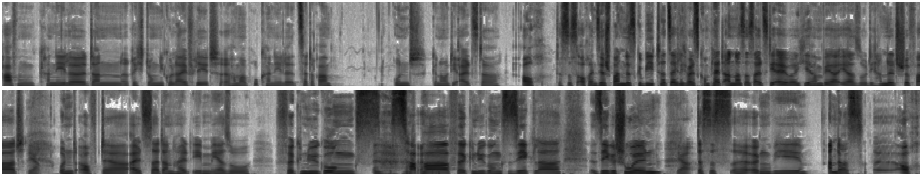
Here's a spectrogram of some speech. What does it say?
Hafenkanäle, dann Richtung Nikolaifleet, äh, Hammerbrook-Kanäle etc. Und genau die Alster auch. Das ist auch ein sehr spannendes Gebiet tatsächlich, weil es komplett anders ist als die Elbe. Hier haben wir eher so die Handelsschifffahrt Ja. und auf der Alster dann halt eben eher so Vergnügungs-Supper, Vergnügungssegler, Segelschulen. Ja. Das ist äh, irgendwie anders. Äh, auch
